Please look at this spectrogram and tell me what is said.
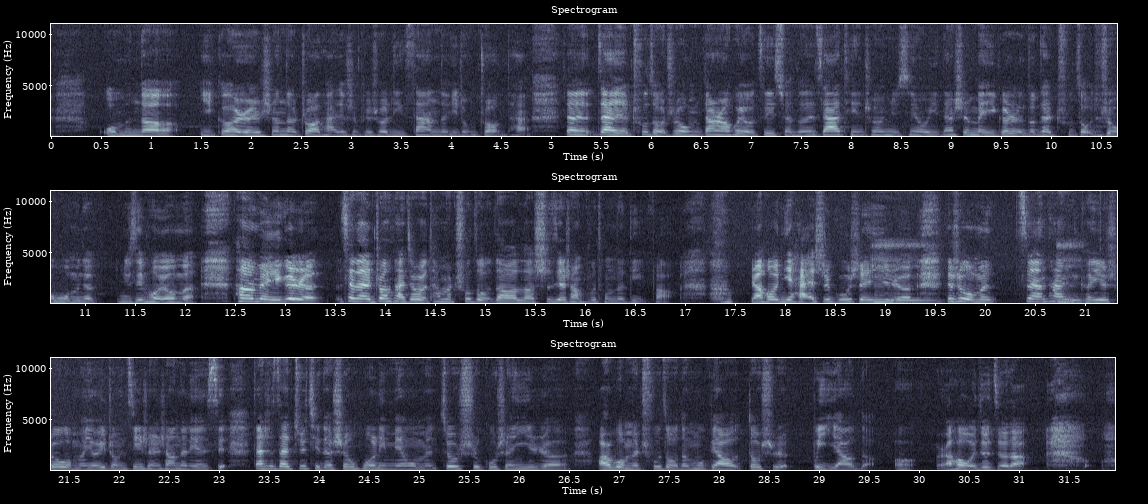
我们的。一个人生的状态，就是比如说离散的一种状态。在在出走之后，我们当然会有自己选择的家庭，成为女性友谊。但是每一个人都在出走，就是我们的女性朋友们，她们每一个人现在的状态就是她们出走到了世界上不同的地方，然后你还是孤身一人。就是我们虽然他你可以说我们有一种精神上的联系，但是在具体的生活里面，我们就是孤身一人，而我们出走的目标都是不一样的。哦。然后我就觉得，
